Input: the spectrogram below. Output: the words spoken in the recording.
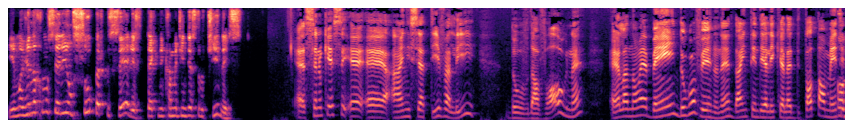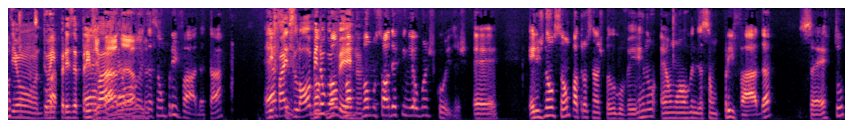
imagina como seriam super seres tecnicamente indestrutíveis. É, sendo que esse, é, é, a iniciativa ali do, da Volg, né? Ela não é bem do governo, né? Dá a entender ali que ela é de, totalmente de, um, de uma empresa privada. É uma organização privada, tá? É que assim, faz lobby no governo. Vamos só definir algumas coisas. É, eles não são patrocinados pelo governo, é uma organização privada, certo?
